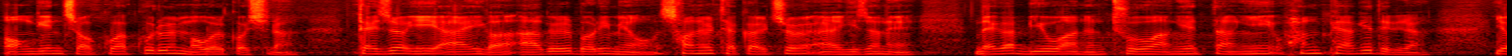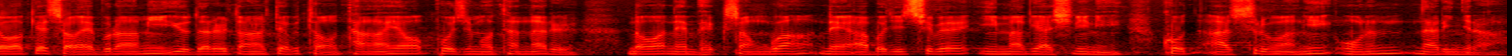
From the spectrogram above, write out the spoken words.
엉긴 적과 꿀을 먹을 것이라 대저 이 아이가 악을 버리며 선을 택할 줄 알기 전에 내가 미워하는 두 왕의 땅이 황폐하게 되리라. 여호와께서 에브라함이 유다를 떠날 때부터 당하여 보지 못한 나를 너와 내 백성과 내 아버지 집에 임하게 하시리니 곧 아스르 왕이 오는 날이니라.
